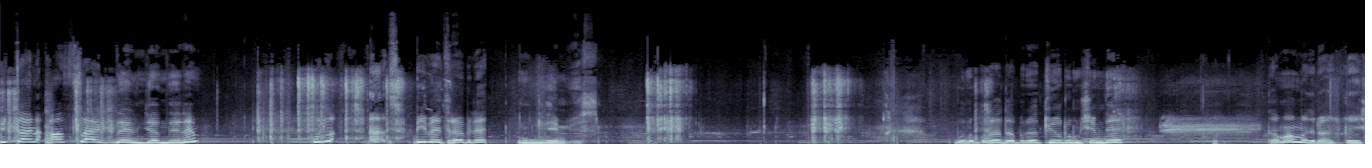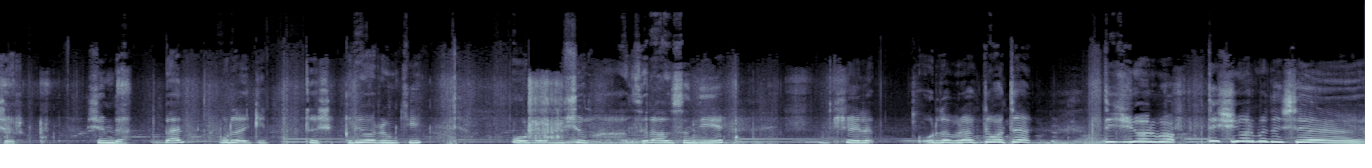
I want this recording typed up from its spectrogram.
Bir tane at sahipleneceğim dedim. Burada bir metre bile gidemiyoruz. Bunu burada bırakıyorum şimdi. Tamam mıdır arkadaşlar? Şimdi ben buradaki taşı kırıyorum ki oradan bir şey hazır alsın diye. Şöyle orada bıraktım atı. Düşüyor mu? Düşüyor mu dişe?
